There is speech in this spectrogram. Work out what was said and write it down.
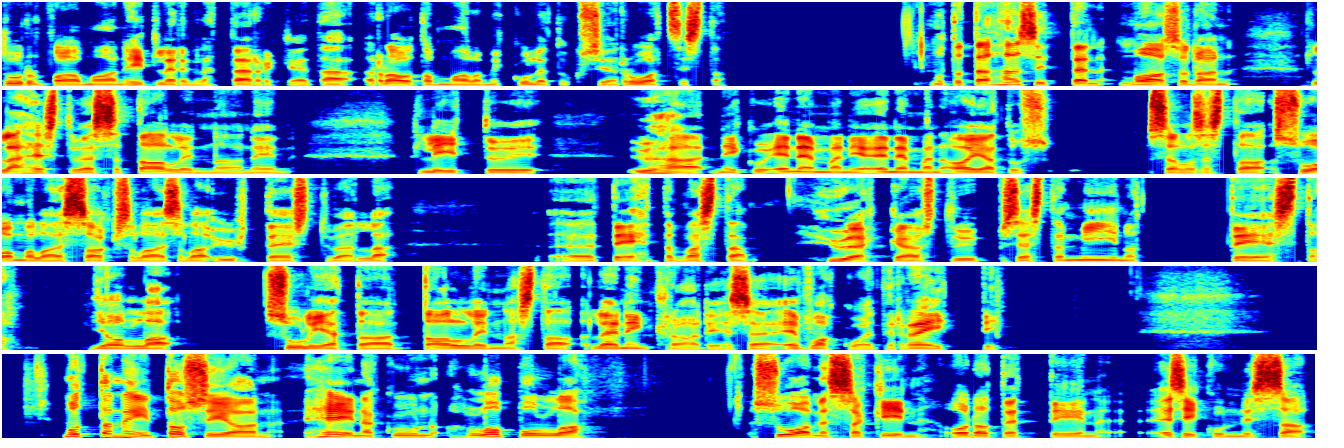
turvaamaan Hitlerille tärkeitä rautamalmikuljetuksia Ruotsista. Mutta tähän sitten maasodan lähestyessä Tallinnaa niin liittyi yhä niin kuin enemmän ja enemmän ajatus sellaisesta suomalais-saksalaisella yhteistyöllä tehtävästä hyökkäystyyppisestä miinotteesta, jolla suljetaan Tallinnasta Leningradiin se evakuointireitti. Mutta niin, tosiaan heinäkuun lopulla Suomessakin odotettiin esikunnissa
